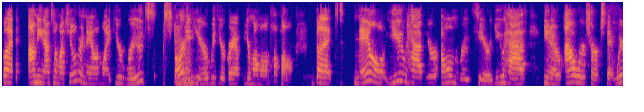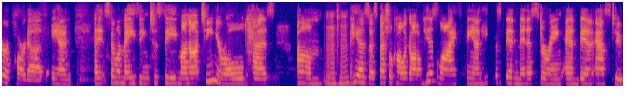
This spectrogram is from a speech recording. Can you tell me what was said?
But I mean, I tell my children now, I'm like, your roots started mm-hmm. here with your grand, your mama and papa, but now you have your own roots here. You have you know, our church that we're a part of. And and it's so amazing to see my 19 year old has um, Mm-hmm. he has a special call of God on his life, and he has been ministering and been asked to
